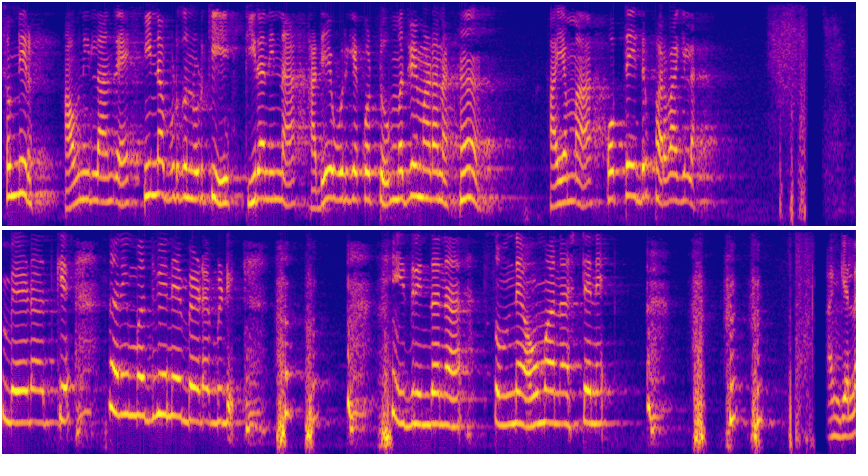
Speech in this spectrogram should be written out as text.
ಸುಮ್ಮನಿರು ಅವನಿಲ್ಲ ಅಂದ್ರೆ ನಿನ್ನ ಹುಡುಗ ಹುಡುಕಿ ತೀರಾ ನಿನ್ನ ಅದೇ ಊರಿಗೆ ಕೊಟ್ಟು ಮದ್ವೆ ಮಾಡೋಣ, ಹ್ಮ್? ಅಯ್ಯಮ್ಮ ಒಪ್ಪೇ ಇದ್ರು ಪರವಾಗಿಲ್ಲ. ಬೇಡ ಅದಕ್ಕೆ ನನಗೆ ಮದ್ವೆನೇ ಬೇಡ ಬಿಡಿ. ಇದರಿಂದ ಸುಮ್ಮನೆ ಅವಮಾನ ಅಷ್ಟೇನೆ. ಹಂಗೆಲ್ಲ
